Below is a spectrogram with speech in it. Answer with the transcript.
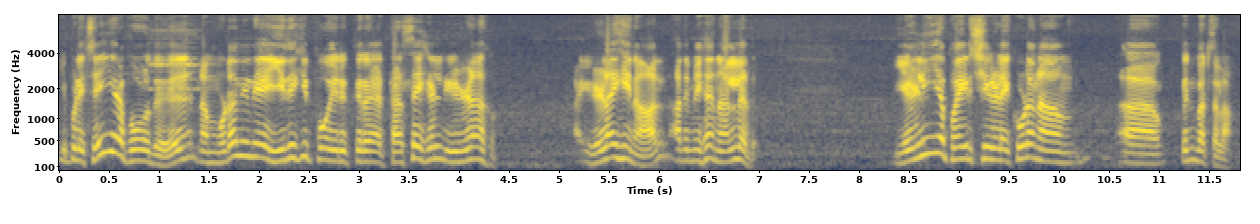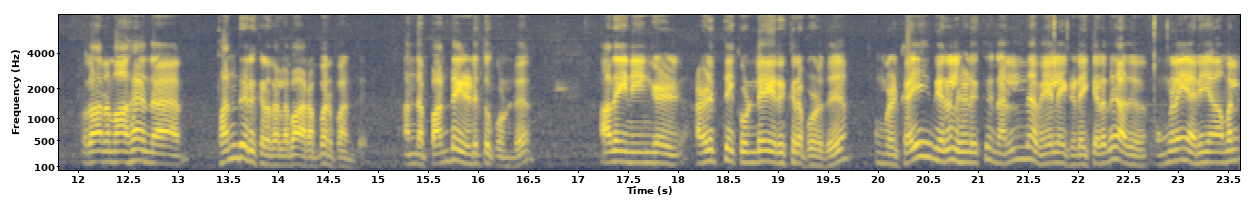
இப்படி செய்கிற போது நம் உடலிலே இறுகி போயிருக்கிற தசைகள் இழகும். இழகினால் அது மிக நல்லது. எளிய பயிற்சிகளை கூட நாம் பின்பற்றலாம். உதாரணமாக இந்த பந்து இருக்கிறது அல்லவா? ரப்பர் பந்து. அந்த பந்தை எடுத்துக்கொண்டு அதை நீங்கள் அழுத்தி கொண்டே இருக்கிற பொழுது உங்கள் கை விரல்களுக்கு நல்ல வேலை கிடைக்கிறது. அது உங்களே அறியாமல்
